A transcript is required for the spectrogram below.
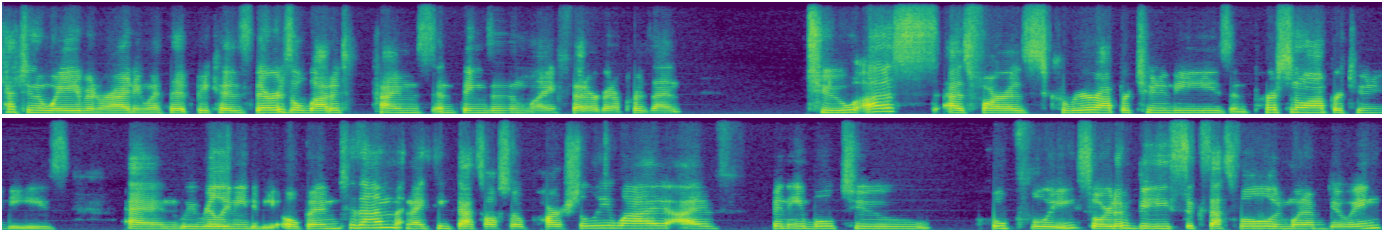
catching the wave and riding with it because there's a lot of times and things in life that are going to present to us as far as career opportunities and personal opportunities and we really need to be open to them and i think that's also partially why i've been able to hopefully sort of be successful in what i'm doing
